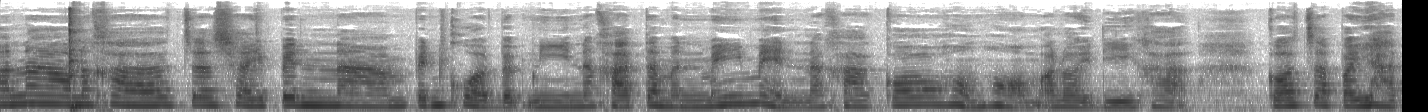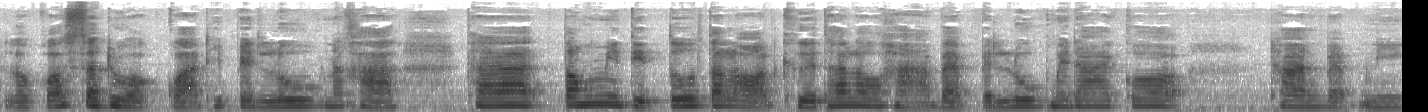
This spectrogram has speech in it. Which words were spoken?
มะนาวนะคะจะใช้เป็นน้ำเป็นขวดแบบนี้นะคะ แต่มันไม่เหม็นนะคะ ก็หอมๆอร่อยดีค่ะ ก็จะประหยัดแล้วก็สะดวกกว่าที่เป็นลูกนะคะ ถ้าต้องมีติดตู้ตลอดคือถ้าเราหาแบบเป็นลูกไม่ได้ก็ทานแบบนี้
